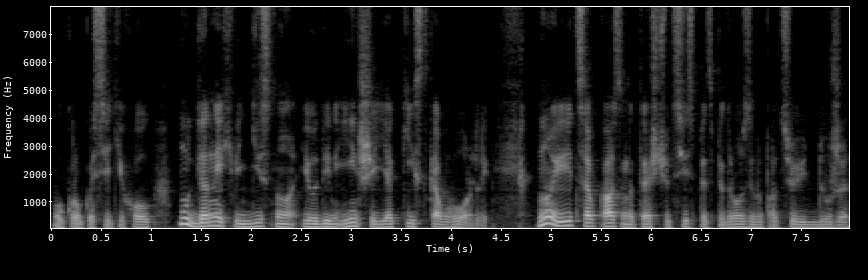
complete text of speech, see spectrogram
у Кроку Сіті Холл. Ну для них він дійсно і один і інший, як кістка в горлі. Ну і це вказує на те, що ці спецпідрозділи працюють дуже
